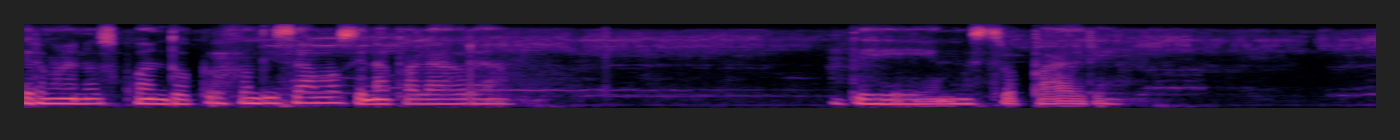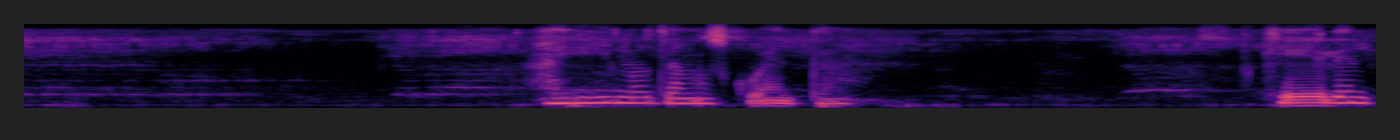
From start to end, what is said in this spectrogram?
Hermanos, cuando profundizamos en la palabra de nuestro Padre, ahí nos damos cuenta que Él en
